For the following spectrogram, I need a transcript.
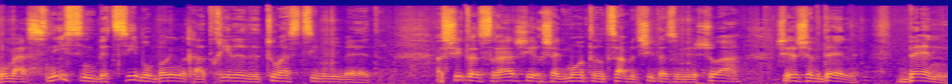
ומתניתין בציבור באים לכתחילה דטומאת ציבור בהיתר. אז שיטת רש"י, איך שהגמרא תירצה בשיטת רבי יהושע, שיש הבדל בין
